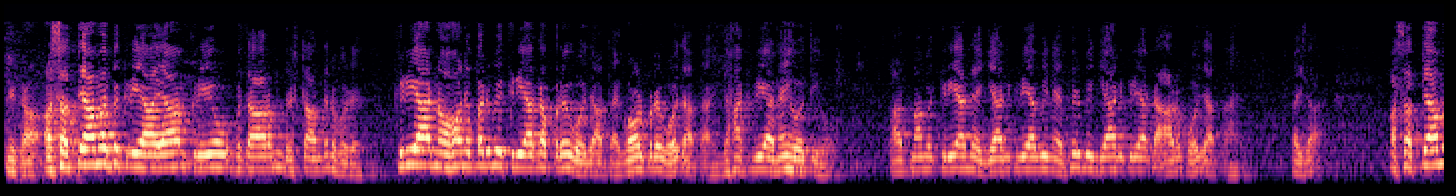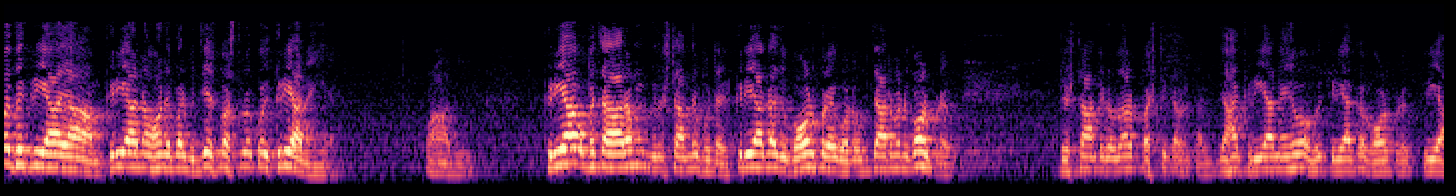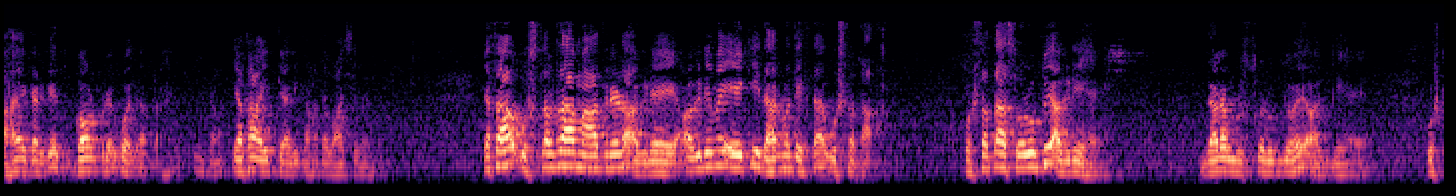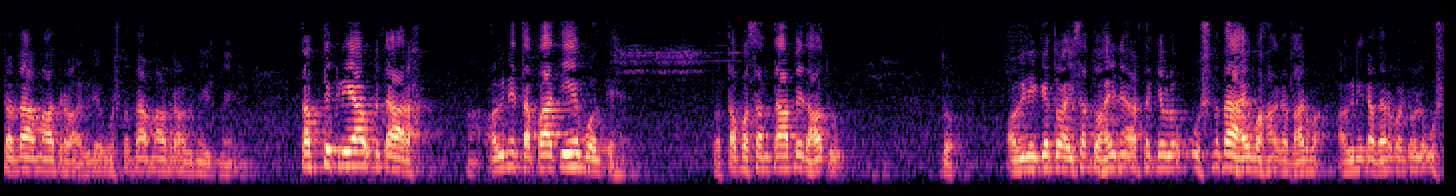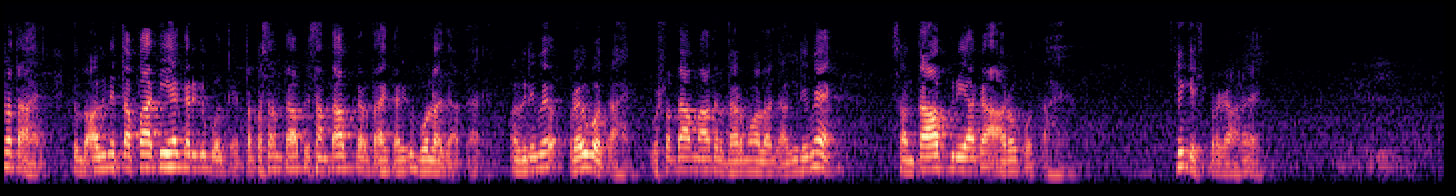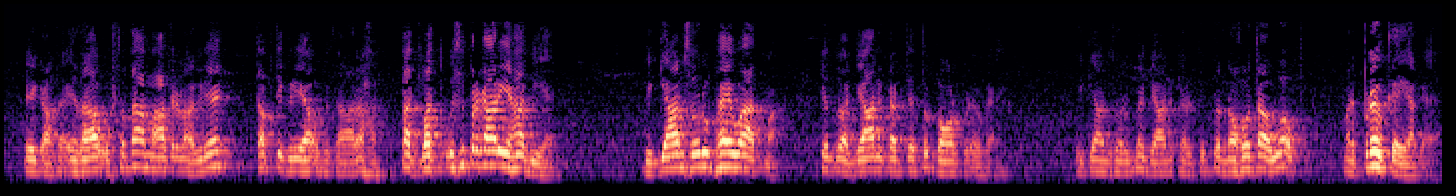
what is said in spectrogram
ठीक है असत्याम भी क्रियायाम क्रियोपचारम दृष्टांत हो जाए। क्रिया न होने पर भी क्रिया का प्रयोग हो जाता है, गौण प्रयोग हो जाता है। जहाँ क्रिया नहीं होती हो, आत्मा में क्रिया नहीं, ज्ञान क्रिया भी नहीं, फिर भी ज्ञान क्रिया का आरोप हो जाता है। ऐसा। असत्याम भी क्रियायाम क्रिया न होने पर भी जिस वस्तु में कोई क्रिया नहीं है, वहाँ भी क्रिया उपचारम दृष्टांत फुटे। क्रिया का जो गौण प्रयोग होना उपचार में गौण प्रयोग। दृष्टांत के द्वारा स्पष्टीकरण कर। जहाँ क्रिया नहीं हो वही क्रिया का गौण प्रयोग क्रिया है करके गौण प्रयोग हो जाता है। यथा इत्यादि कहा था भाष्य में। यथा उष्णता मात्रेण अग्नि। है अग्नि में एक ही धर्म दिखता है उष्णता। उष्णता स्वरूप ही अग्नि है। गर्म स्वरूप जो है अग्नि है। उष्णता मात्र अग्नि। उष्णता मात्र अग्नि में तप्त क्रिया उपचार। हाँ, अग्नि तपाती है बोलते हैं। तो तप संतापे धातु। तो अग्नि के तो ऐसा तो है नहीं, अर्थ केवल उष्णता है वहाँ का धर्म। अग्नि का धर्म केवल उष्णता है। किंतु तो अग्नि तपाती है करके बोलते हैं। तप संताप संताप करता है करके बोला जाता है। अग्नि में प्रयोग होता है। उष्णता मात्र धर्म वाला अग्नि में संताप क्रिया का आरोप होता है। ठीक इस प्रकार है। एक आता यथा उष्णता मात्र अग्नि, तप्त क्रिया उपचार। तद्वत उसी प्रकार यहाँ भी है। विज्ञान स्वरूप है वह आत्मा। किंतु ज्ञान करते तो गौण प्रयोग है विज्ञान स्वरूप में ज्ञान करते तो न होता हुआ मान प्रयोग किया गया।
